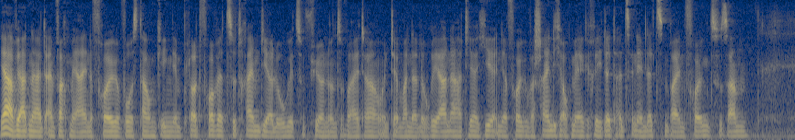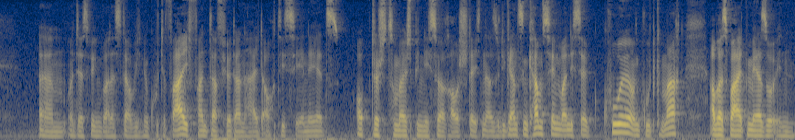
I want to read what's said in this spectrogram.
ja, wir hatten halt einfach mehr eine Folge, wo es darum ging, den Plot vorwärts zu treiben, Dialoge zu führen und so weiter. Und der Mandalorianer hat ja hier in der Folge wahrscheinlich auch mehr geredet als in den letzten beiden Folgen zusammen. Ähm, und deswegen war das, glaube ich, eine gute Wahl. Ich fand dafür dann halt auch die Szene jetzt optisch zum Beispiel nicht so herausstechen. Also die ganzen Kampfszenen waren nicht sehr cool und gut gemacht, aber es war halt mehr so in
